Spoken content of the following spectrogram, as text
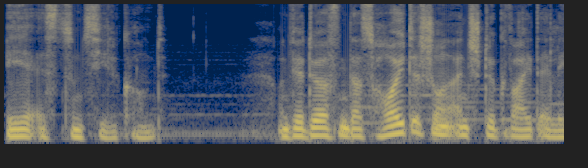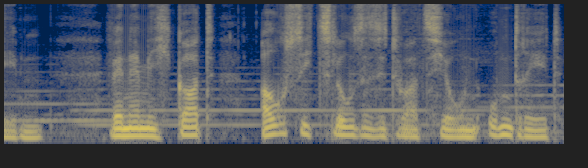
ehe es zum Ziel kommt. Und wir dürfen das heute schon ein Stück weit erleben, wenn nämlich Gott aussichtslose Situationen umdreht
